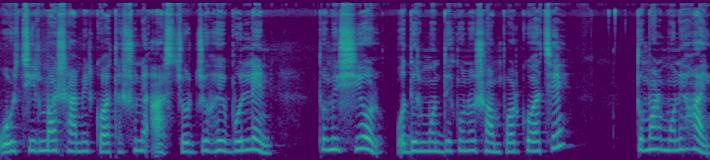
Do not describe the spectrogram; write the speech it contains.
অর্চির মা স্বামীর কথা শুনে আশ্চর্য হয়ে বললেন, তুমি শিওর ওদের মধ্যে কোনো সম্পর্ক আছে? তোমার মনে হয়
